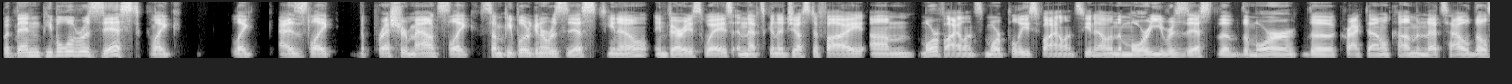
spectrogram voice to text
but then people will resist like like as like the pressure mounts like some people are going to resist you know in various ways and that's going to justify um more violence more police violence you know and the more you resist the the more the crackdown will come and that's how they'll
